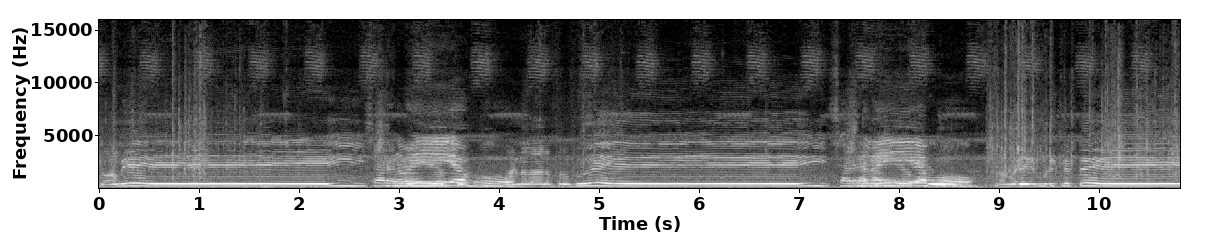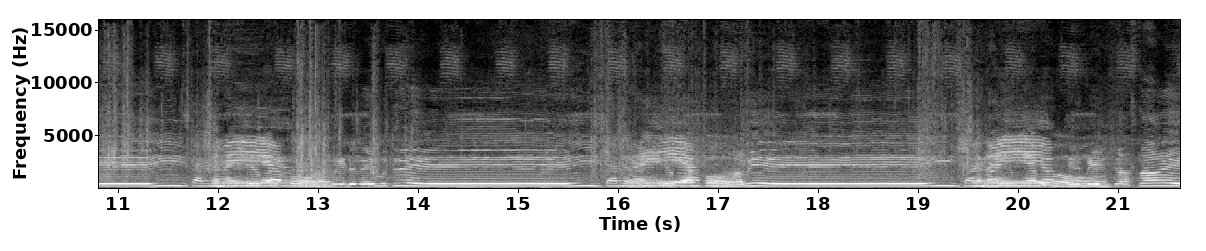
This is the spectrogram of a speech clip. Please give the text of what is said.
സ്വാമിയേ ശരണമയ്യപ്പോ അന്നതാണ് പ്രഭുവേ ശരണമയ്യപ്പോ നമ്മുടെ ഇരുമുടിക്കട്ടെ ശരണമയ്യപ്പോ അമ്മയുടെ നൈമുദ്രേ ശരണയ്യപ്പോ. അമേ ശരണയ്യപ്പോ. ശാസ്താവേ.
